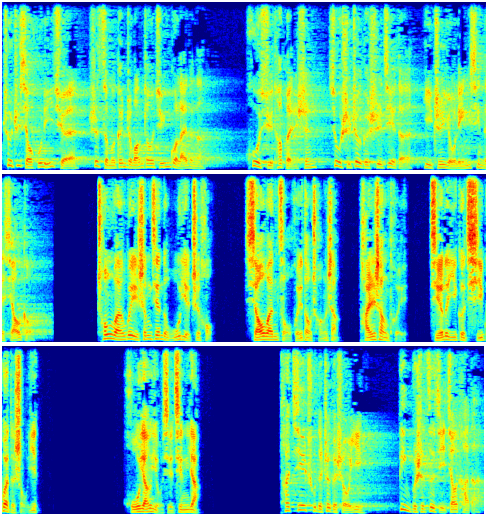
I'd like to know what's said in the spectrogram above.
这只小狐狸犬是怎么跟着王昭君过来的呢？或许它本身就是这个世界的一只有灵性的小狗。冲完卫生间的污液之后，小婉走回到床上，盘上腿，结了一个奇怪的手印。胡杨有些惊讶。他接触的这个手印，并不是自己教他的，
